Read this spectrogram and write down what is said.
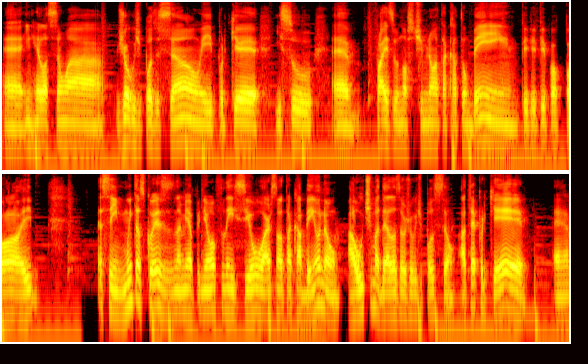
é, em relação a jogo de posição e porque isso é, faz o nosso time não atacar tão bem, pipipipopó, e assim, muitas coisas, na minha opinião, influenciam o Arsenal atacar bem ou não. A última delas é o jogo de posição. Até porque, é,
